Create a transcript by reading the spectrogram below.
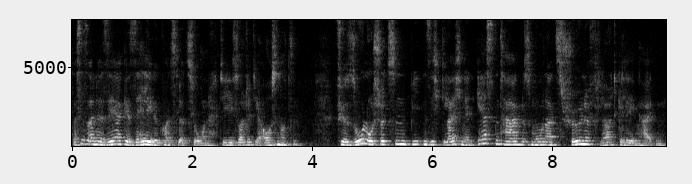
Das ist eine sehr gesellige Konstellation, die solltet ihr ausnutzen. Für Soloschützen bieten sich gleich in den ersten Tagen des Monats schöne Flirtgelegenheiten.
